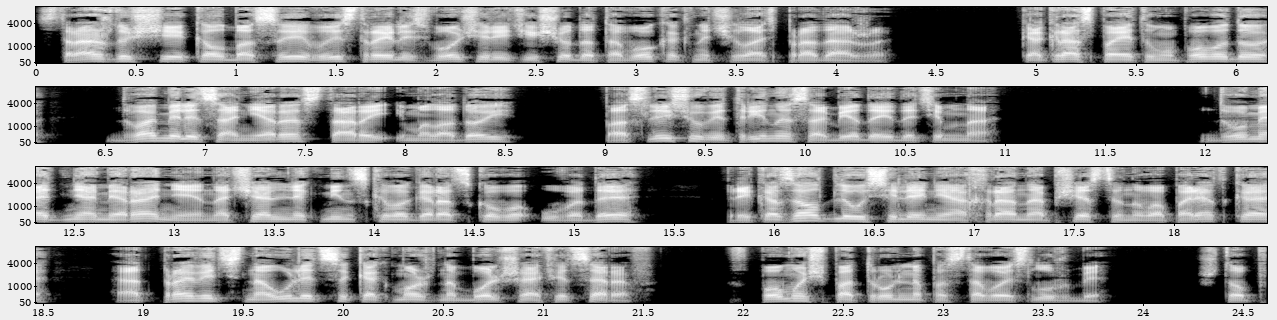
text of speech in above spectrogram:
Страждущие колбасы выстроились в очередь еще до того, как началась продажа. Как раз по этому поводу два милиционера, старый и молодой, паслись у витрины с обеда и до темна. Двумя днями ранее начальник Минского городского УВД приказал для усиления охраны общественного порядка отправить на улицы как можно больше офицеров в помощь патрульно-постовой службе, чтоб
